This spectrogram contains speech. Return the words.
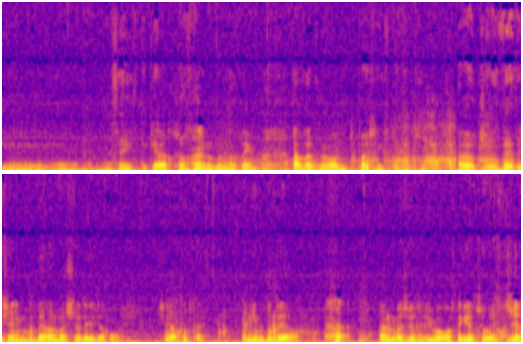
מנסה להסתכל עכשיו על נושאים, אבל זה מאוד מטופש להסתכל, כי הרעיון של זה זה שאני מדבר על מה שעולה לי לראש, של הפודקאסט. אני מדבר על מה שעולה לי בראש. נגיד עכשיו אני חושב,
